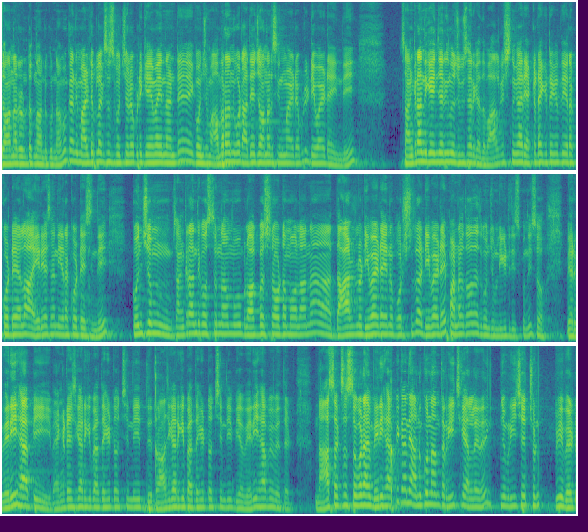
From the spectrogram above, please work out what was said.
genre ఉంటుంది అనుకున్నాము. కానీ మల్టీప్లెక్సెస్కి వచ్చేటప్పటికి ఏమైందంటే కొంచెం అమరాన్ కూడా అదే జానర్ సినిమా అయ్యేటప్పుడు డివైడ్ అయింది. సంక్రాంతికి ఏం జరిగిందో చూశారు కదా. బాలకృష్ణ గారు ఎక్కడెక్కడైతే ఇరక్కొట్టేయాలో ఆ ఏరియాస్ అని ఇరక్కొట్టేసింది. కొంచెం సంక్రాంతికి వస్తున్నాము బ్లాక్ బస్టర్ అవడం వలన దాంట్లో డివైడ్ అయిన పోర్షన్స్ డివైడ్ అయ్యి పండగ తర్వాత అది కొంచెం లీడ్ తీసుకుంది. So we're very happy Venkatesh గారికి పెద్ద హిట్ వచ్చింది రాజ్ గారికి పెద్ద హిట్ వచ్చింది. We're very happy with it నా సక్సెస్తో కూడా ఐమ్ వెరీ హ్యాపీ కానీ అనుకున్నంత రీచ్కి వెళ్ళలేదు. కొంచెం రీచ్ వచ్చి వెరీ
